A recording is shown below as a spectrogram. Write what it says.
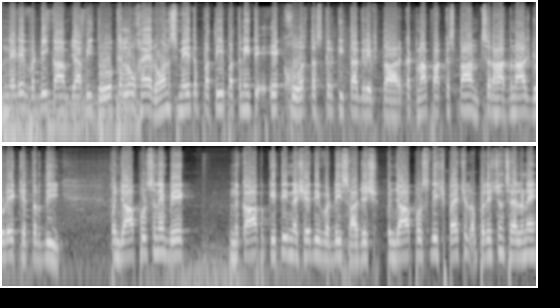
ਨੇੜੇ ਵੱਡੀ ਕਾਮਯਾਬੀ 2 ਕਿਲੋ ਹੈਰੋਇਨ ਸਮੇਤ ਪਤੀ, ਪਤਨੀ ਤੇ ਇੱਕ ਹੋਰ ਤਸਕਰ ਕੀਤਾ ਗ੍ਰਿਫਤਾਰ। ਘਟਨਾ ਪਾਕਿਸਤਾਨ ਸਰਹੱਦ ਨਾਲ ਜੁੜੇ ਖੇਤਰ ਦੀ। ਪੰਜਾਬ ਪੁਲਿਸ ਨੇ ਬੇ ਨਕਾਬ ਕੀਤੀ ਨਸ਼ੇ ਦੀ ਵੱਡੀ ਸਾਜ਼ਿਸ਼। ਪੰਜਾਬ ਪੁਲਿਸ ਦੀ ਸਪੈਸ਼ਲ ਆਪਰੇਸ਼ਨ ਸੈੱਲ ਨੇ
